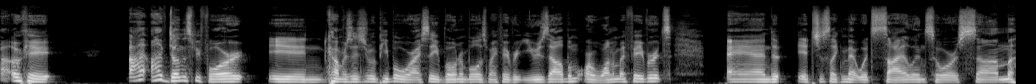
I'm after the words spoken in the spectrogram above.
okay, I, I've done this before in conversation with people where I say vulnerable is my favorite used album or one of my favorites. And it's just like met with silence or some,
